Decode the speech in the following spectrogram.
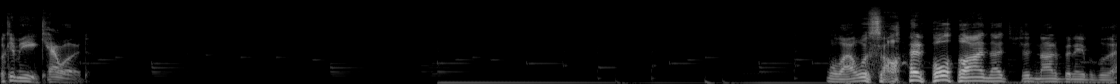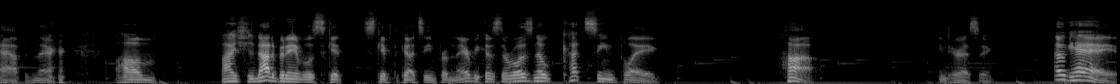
Look at me, coward. Well, that was odd. Hold on, that should not have been able to happen there. Um, I should not have been able to skip skip the cutscene from there because there was no cutscene playing. Huh. Interesting. Okay.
